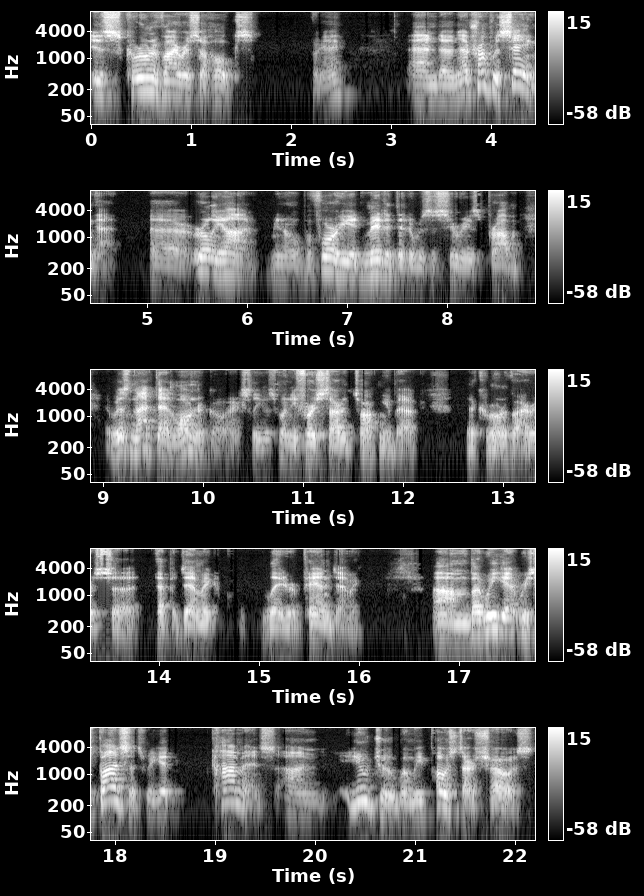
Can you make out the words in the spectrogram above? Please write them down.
is coronavirus a hoax? Okay. And uh, now Trump was saying that uh, early on, you know, before he admitted that it was a serious problem. It was not that long ago, actually. It was when he first started talking about the coronavirus uh, epidemic, later pandemic. Um, but we get responses, we get comments on YouTube when we post our shows.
